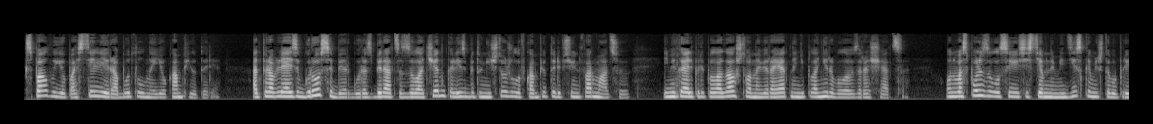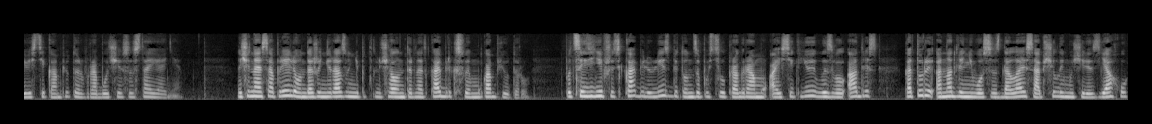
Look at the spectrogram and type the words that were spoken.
спал в ее постели и работал на ее компьютере. Отправляясь в Гроссебергу разбираться с Золоченко, Лизбет уничтожила в компьютере всю информацию, и Микаэль предполагал, что она, вероятно, не планировала возвращаться. Он воспользовался ее системными дисками, чтобы привести компьютер в рабочее состояние. Начиная с апреля он даже ни разу не подключал интернет-кабель к своему компьютеру. Подсоединившись к кабелю Лизбет, он запустил программу ICQ и вызвал адрес, который она для него создала и сообщила ему через Яху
